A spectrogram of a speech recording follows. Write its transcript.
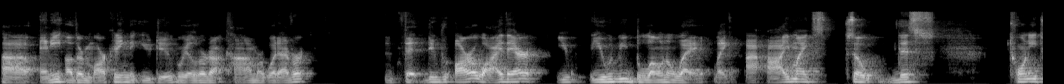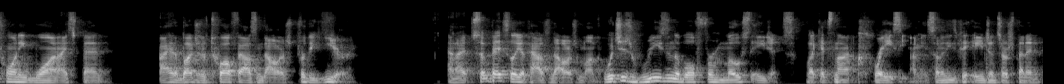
uh, any other marketing that you do realtor.com or whatever that the roi there you you would be blown away. Like I, I might so this 2021, I spent, I had a budget of $12,000 for the year. And I, so basically $1,000 a month, which is reasonable for most agents. Like it's not crazy. I mean, some of these agents are spending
